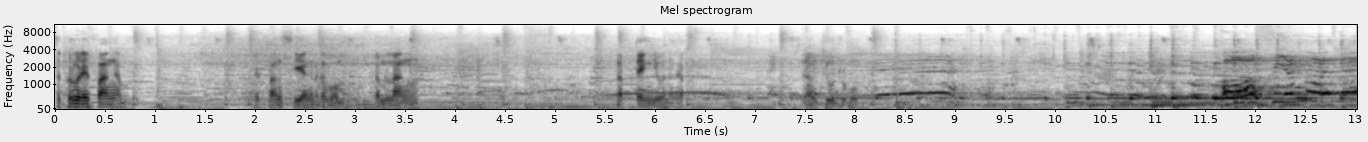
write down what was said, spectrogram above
สักครู่ได้ฟังครับได้ฟังเสียงนะครับผมกำลังปรับแต่งอยู่นะครับ กำลังจูนระบบขอเสียงหน่อยเลย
